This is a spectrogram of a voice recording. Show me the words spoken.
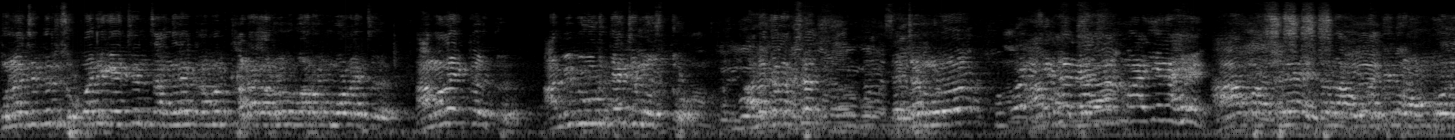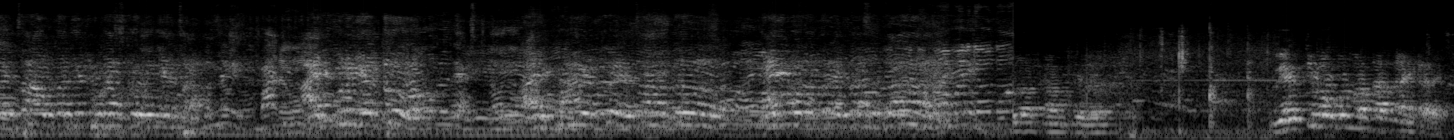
कुणाची तरी सुपारी घ्यायची चांगल्या क्रमात खडा घालून मारून बोलायचं. आम्हालाही कळतं. आम्ही बी उडत्याची नसतो आलं का लक्षात? त्याच्यामुळं हा अवकाशात राहून बोलायचा अवकाशात विकास ऐकून घेतो ऐकून घेतो याचा अर्थ नाही काम केलं व्यक्ती बघून मतदान नाही करायचं.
